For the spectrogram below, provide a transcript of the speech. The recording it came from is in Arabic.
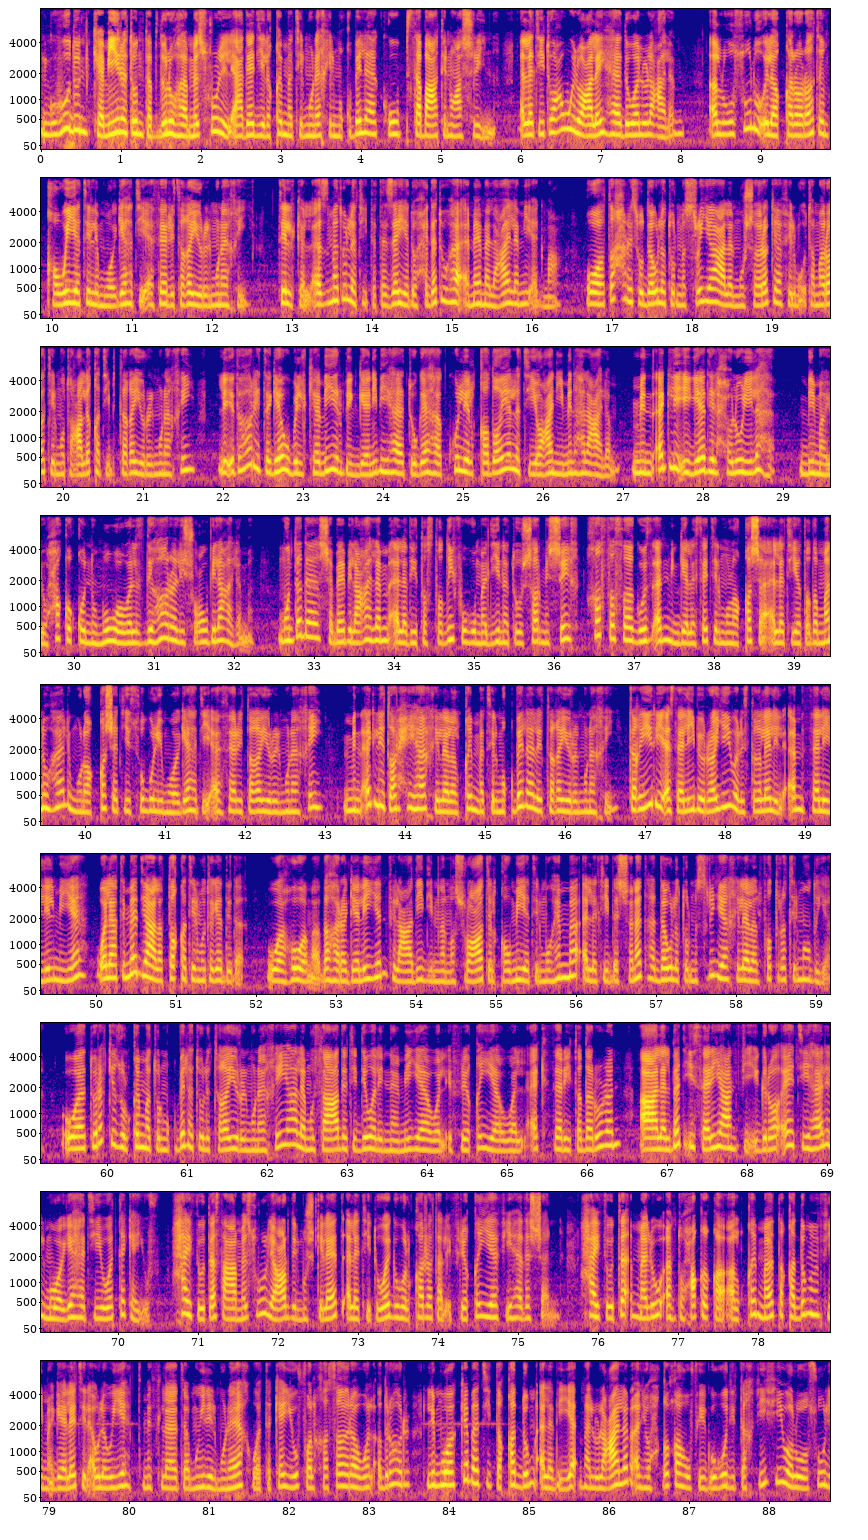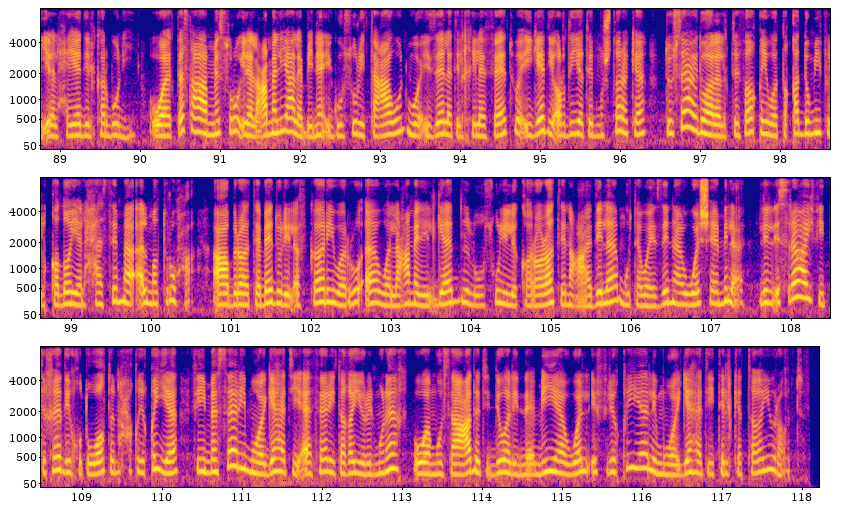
جهود كبيرة تبذلها مصر للإعداد لقمة المناخ المقبلة كوب 27 التي تعول عليها دول العالم. الوصول إلى قرارات قوية لمواجهة آثار التغير المناخي تلك الأزمة التي تتزايد حدتها أمام العالم أجمع. وتحرص الدولة المصرية على المشاركة في المؤتمرات المتعلقة بالتغير المناخي لإظهار التجاوب الكبير من جانبها تجاه كل القضايا التي يعاني منها العالم من أجل إيجاد الحلول لها. بما يحقق النمو والازدهار لشعوب العالم. منتدى شباب العالم الذي تستضيفه مدينة شرم الشيخ خصص جزءا من جلسات المناقشة التي يتضمنها لمناقشة سبل مواجهة آثار التغير المناخي من أجل طرحها خلال القمة المقبلة للتغير المناخي. تغيير أساليب الري والاستغلال الأمثل للمياه والاعتماد على الطاقة المتجددة وهو ما ظهر جليا في العديد من المشروعات القومية المهمة التي دشنتها الدولة المصرية خلال الفترة الماضية. وتركز القمة المقبلة للتغير المناخي على مساعدة الدول النامية والإفريقية والأكثر تضررا على البدء سريعا في إجراءاتها للمواجهة والتكيف. حيث تسعى مصر لعرض المشكلات التي تواجه القارة الإفريقية في هذا الشأن حيث تأمل أن تحقق القمة تقدما في مجالات الأولويات مثل تمويل المناخ والتكيف والخسارة والأضرار لمواكبة التقدم الذي يأمل العالم أن يحققه في جهود التخفيف والوصول إلى الحياد الكربوني. وتسعى مصر إلى العمل على بناء جسور التعاون وإزالة الخلافات وإيجاد أرضية مشتركة تساعد على الاتفاق والتقدم في القضايا الحاسمة المطروحة عبر تبادل الأفكار والرؤى والعمل الجاد للوصول لقرارات عادلة متوازنة وشاملة للإسراع في اتخاذ خطوات حقيقية في مسار مواجهة آثار تغير المناخ ومساعدة الدول النامية والإفريقية لمواجهة تلك التغيرات.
